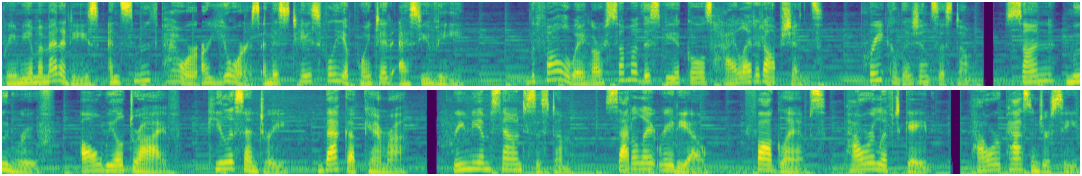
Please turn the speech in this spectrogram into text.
premium amenities, and smooth power are yours in this tastefully appointed SUV. The following are some of this vehicle's highlighted options. Pre-collision system, sun, moonroof, all-wheel drive, keyless entry, backup camera, premium sound system, satellite radio, fog lamps, power liftgate, power passenger seat.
